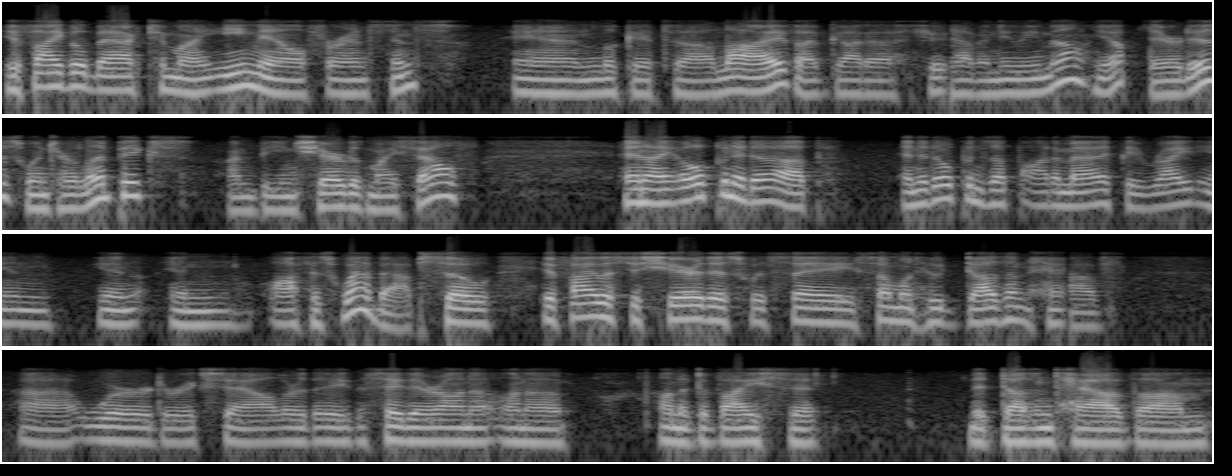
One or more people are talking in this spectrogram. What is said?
if I go back to my email, for instance, and look at uh, live, I've got a, should have a new email. Yep, there it is, Winter Olympics. I'm being shared with myself. And I open it up, and it opens up automatically right in, in, in Office Web Apps. So if I was to share this with, say, someone who doesn't have uh, Word or Excel, or they say they're on a, on a, on a device that, that doesn't have um,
